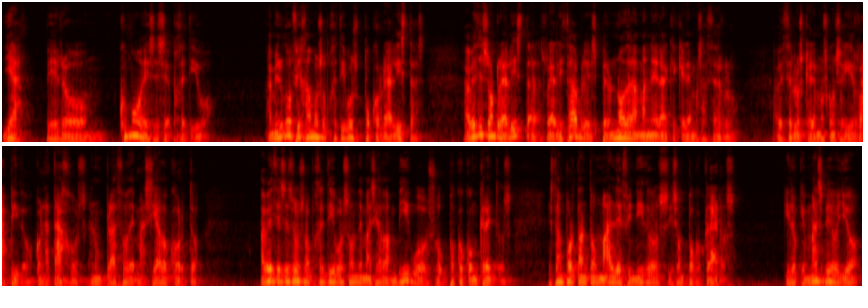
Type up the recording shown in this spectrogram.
Ya, pero ¿cómo es ese objetivo? A menudo fijamos objetivos poco realistas. A veces son realistas, realizables, pero no de la manera que queremos hacerlo. A veces los queremos conseguir rápido, con atajos, en un plazo demasiado corto. A veces esos objetivos son demasiado ambiguos o poco concretos, están por tanto mal definidos y son poco claros. Y lo que más veo yo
